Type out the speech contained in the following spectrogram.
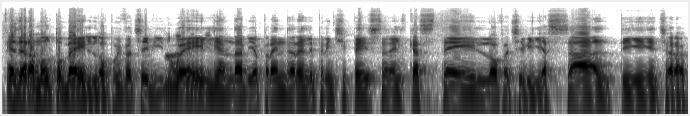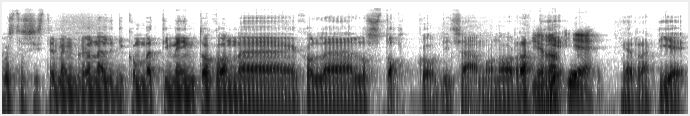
Ed era molto bello, poi facevi i Ah, duelli, andavi a prendere le principesse nel castello, facevi gli assalti, c'era questo sistema embrionale di combattimento con, eh, con la- lo stocco, diciamo, no? Il Rapier. Il rapier,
